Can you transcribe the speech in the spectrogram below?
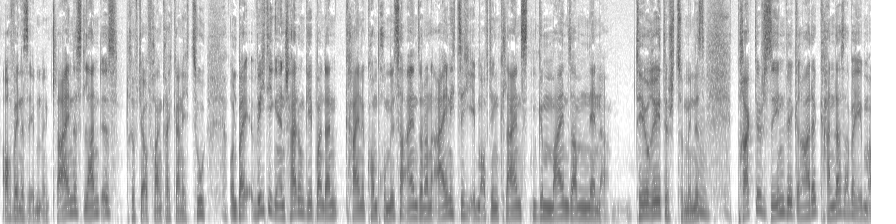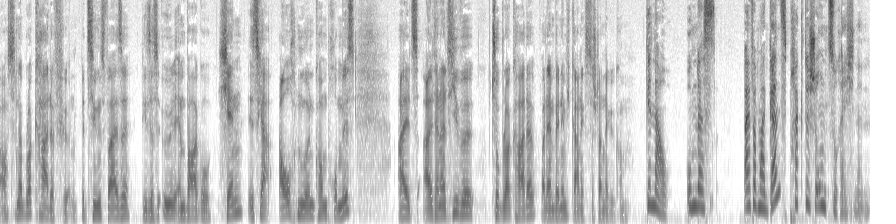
auch wenn es eben ein kleines Land ist, trifft ja auf Frankreich gar nicht zu. Und bei wichtigen Entscheidungen geht man dann keine Kompromisse ein, sondern einigt sich eben auf den kleinsten gemeinsamen Nenner. Theoretisch zumindest. Hm. Praktisch sehen wir gerade, kann das aber eben auch zu einer Blockade führen. Beziehungsweise dieses Ölembargo Chen ist ja auch nur ein Kompromiss als Alternative zur Blockade, weil dann wäre nämlich gar nichts zustande gekommen. Genau. Um das einfach mal ganz praktisch umzurechnen.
